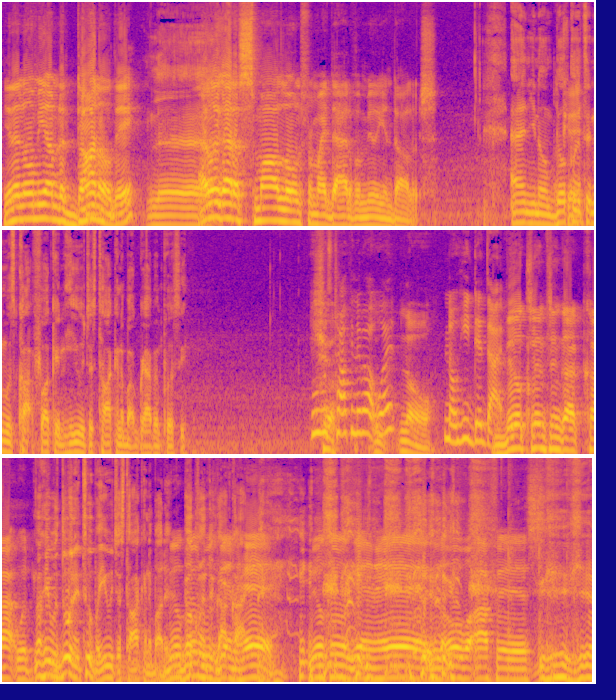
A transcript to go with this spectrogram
You don't know me. I'm the Donald, eh? Yeah. I only got a small loan from my dad of a million dollars. And you know, Bill Okay. Clinton was caught fucking. He was just talking about grabbing pussy. He Sure. was talking about what? No, No, he did that. Bill Clinton got caught with. No, he was doing it too, but he was just talking about it. Bill, Bill, Clinton, Clinton, got was caught. getting head. Bill Clinton was getting head in the Oval Office. you know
